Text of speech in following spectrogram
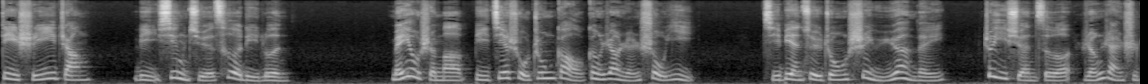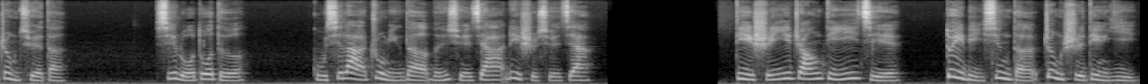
第十一章：理性决策理论。没有什么比接受忠告更让人受益，即便最终事与愿违，这一选择仍然是正确的。希罗多德，古希腊著名的文学家、历史学家。第十一章第一节：对理性的正式定义。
